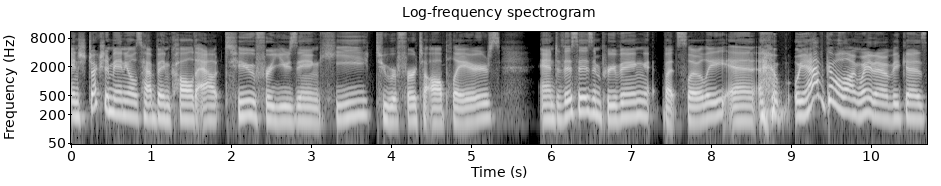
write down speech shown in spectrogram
Instruction manuals have been called out too for using he to refer to all players. And this is improving, but slowly. And we have come a long way though, because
